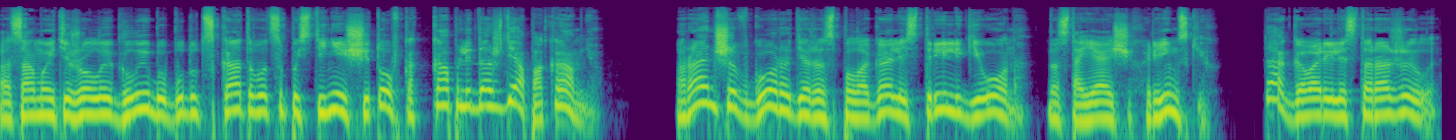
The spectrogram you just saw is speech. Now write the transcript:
а самые тяжелые глыбы будут скатываться по стене щитов, как капли дождя по камню. Раньше в городе располагались три легиона, настоящих римских, так говорили старожилы,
